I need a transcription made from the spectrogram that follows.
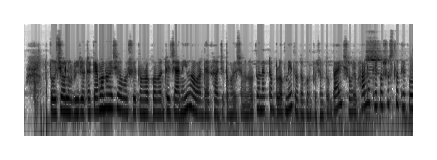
তো চলো, ভিডিওটা কেমন হয়েছে অবশ্যই তোমরা কমেন্টে জানিও। আবার দেখা হচ্ছে তোমাদের সঙ্গে নতুন একটা ব্লগ নিয়ে। তো তখন পর্যন্ত বাই সবাই ভালো থেকো, সুস্থ থেকো।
